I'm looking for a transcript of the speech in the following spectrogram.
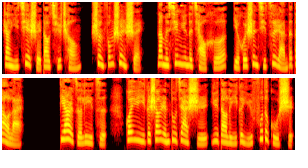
让一切水到渠成、顺风顺水。那么幸运的巧合也会顺其自然的到来。第二则例子，关于一个商人度假时遇到了一个渔夫的故事。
